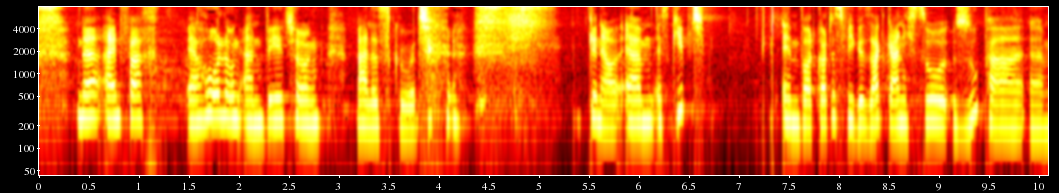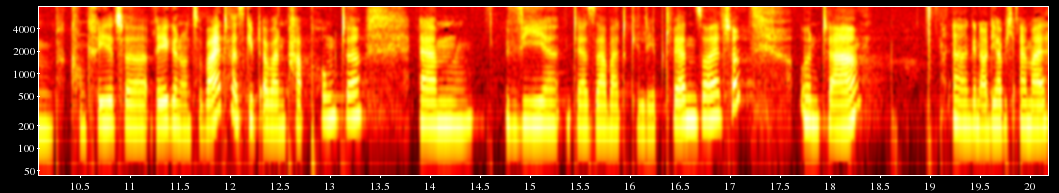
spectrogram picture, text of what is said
ne, einfach Erholung, Anbetung, alles gut. genau, ähm, es gibt im Wort Gottes, wie gesagt, gar nicht so super ähm, konkrete Regeln und so weiter. Es gibt aber ein paar Punkte, ähm, wie der Sabbat gelebt werden sollte. Und da, äh, genau, die habe ich einmal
